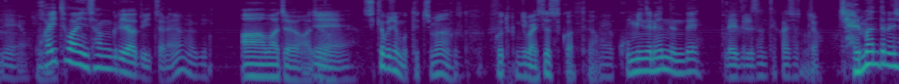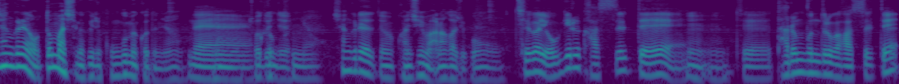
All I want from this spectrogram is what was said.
네. 화이트 와인 샹그리아도 있잖아요, 여기. 아 맞아요, 맞아요. 예. 시켜보진 못했지만 그것도 굉장히 맛있었을 것 같아요. 예, 고민을 했는데 레드를 선택하셨죠. 잘 만드는 샹그리아는 어떤 맛인가 그게 좀 궁금했거든요. 네. 음, 저도 이제 그렇군요. 샹그리아에 좀 관심이 많아가지고 제가 여기를 갔을 때 예, 예. 이제 다른 분들과 갔을 때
